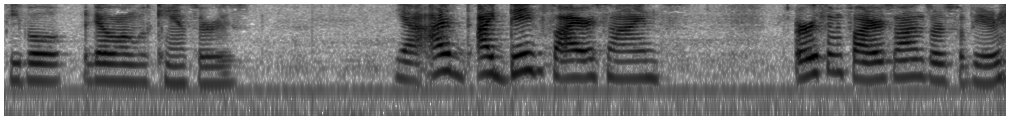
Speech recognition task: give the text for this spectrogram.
people. I get along with Cancers. Yeah, I I dig fire signs. Earth and fire signs are superior.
